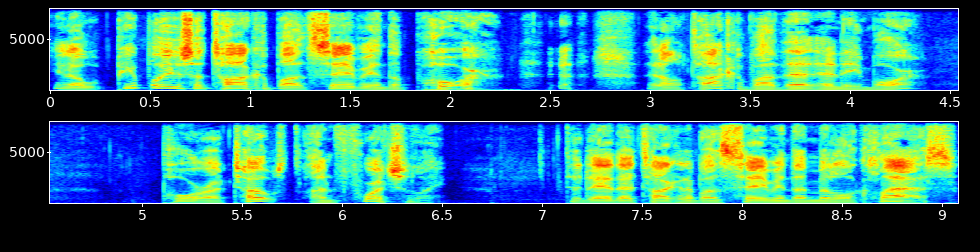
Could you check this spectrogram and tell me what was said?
You know, people used to talk about saving the poor. they don't talk about that anymore. Poor are toast, unfortunately. Today they're talking about saving the middle class.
